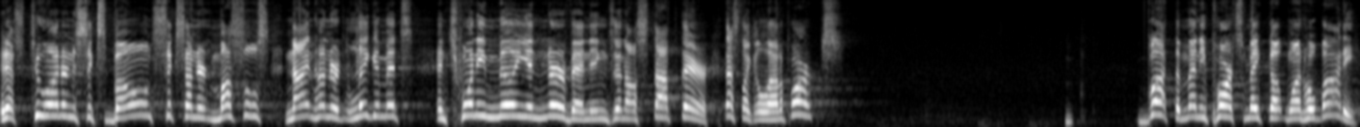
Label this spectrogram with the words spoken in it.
It has 206 bones, 600 muscles, 900 ligaments, and 20 million nerve endings, and I'll stop there. That's like a lot of parts. But the many parts make up one whole body.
